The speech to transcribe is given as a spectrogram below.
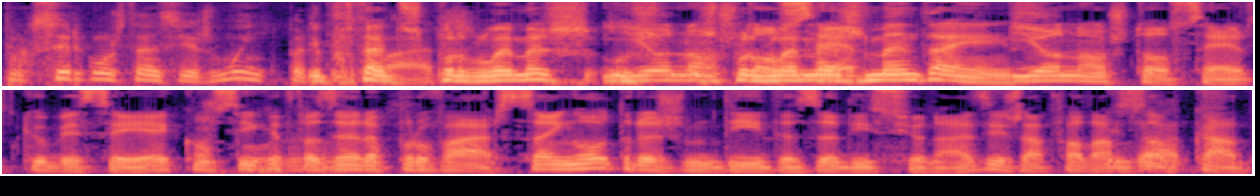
porque circunstâncias muito particulares. E, portanto, os problemas, os, os problemas mantêm-se. E eu não estou certo que o BCE consiga fazer aprovar, sem outras medidas adicionais, e já falámos Exato. há bocado,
